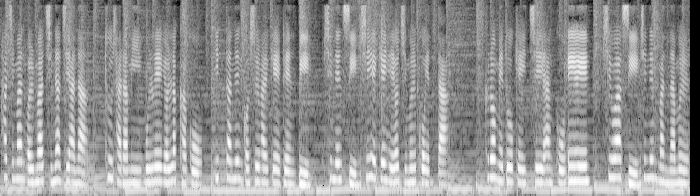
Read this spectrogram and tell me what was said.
하지만 얼마 지나지 않아 두 사람이 몰래 연락하고 있다는 것을 알게 된 B 씨는 C 씨에게 헤어짐을 고했다. 그럼에도 개의치 않고 A 씨와 C 씨는 만남을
